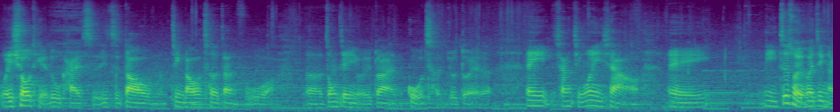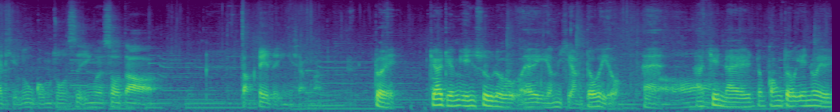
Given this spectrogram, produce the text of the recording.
维修铁路开始，一直到我们进到车站服务哦，呃中间有一段过程就对了。哎，想请问一下哦，哎，你之所以会进来铁路工作，是因为受到长辈的影响吗？对，家庭因素的呃影响都有。哎，哦他进来的工作，因为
